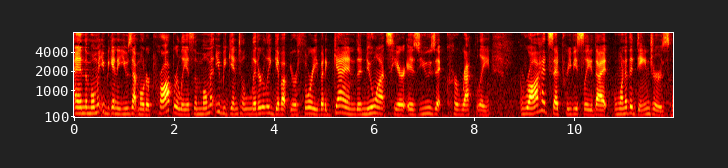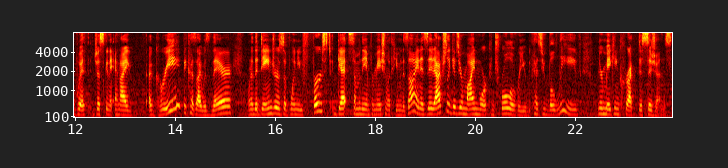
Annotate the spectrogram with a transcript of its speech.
And the moment you begin to use that motor properly is the moment you begin to literally give up your authority. But again, the nuance here is use it correctly. Ra had said previously that one of the dangers with just gonna, and I agree because I was there. One of the dangers of when you first get some of the information with human design is it actually gives your mind more control over you because you believe you're making correct decisions.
